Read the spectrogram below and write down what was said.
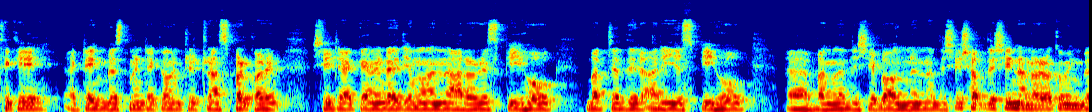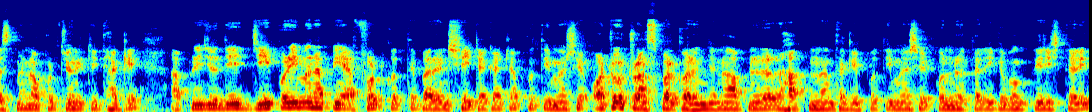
থেকে একটা ইনভেস্টমেন্ট অ্যাকাউন্টে ট্রান্সফার করেন। সেটা ক্যানাডায় যেমন আর হোক বাচ্চাদের আরইএসপি হোক আহ, বাংলাদেশে বা অন্যান্য দেশে, সব দেশেই নানা রকম ইনভেস্টমেন্ট অপরচুনিটি থাকে। আপনি যদি যে পরিমাণ আপনি অ্যাফোর্ড করতে পারেন, সেই টাকাটা প্রতি মাসে অটো ট্রান্সফার করেন, যেন আপনার আর হাত না থাকে। প্রতি মাসে পনেরো তারিখ এবং তিরিশ তারিখ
